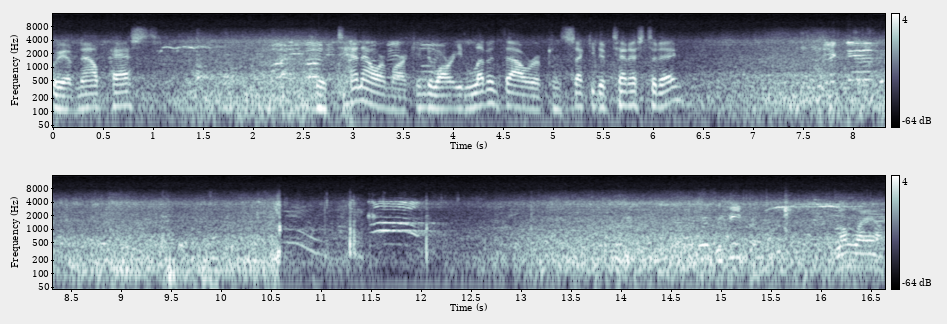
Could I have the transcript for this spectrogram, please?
We have now passed the 10 hour mark into our 11th hour of consecutive tennis today. Long way out.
